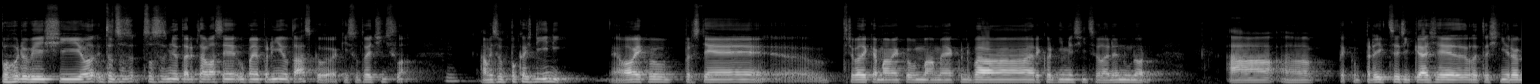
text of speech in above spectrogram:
pohodovější. Jo? To, co, co se mě tady ptal, vlastně je úplně první otázkou, jo? jaký jsou tvoje čísla. A my jsou po každý jiný. Jo, jako prostě eh, třeba teďka máme jako, máme jako dva rekordní měsíce, leden, únor. A, a jako predikce říká, že letošní rok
